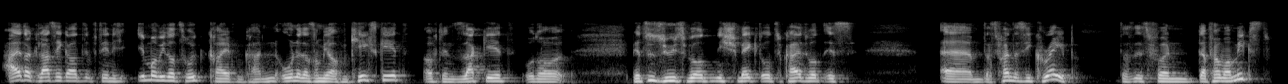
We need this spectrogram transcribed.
alter Klassiker, auf den ich immer wieder zurückgreifen kann, ohne dass er mir auf den Keks geht, auf den Sack geht oder mir zu süß wird, nicht schmeckt oder zu kalt wird, ist ähm, das Fantasy Grape. Das ist von der Firma Mixed.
